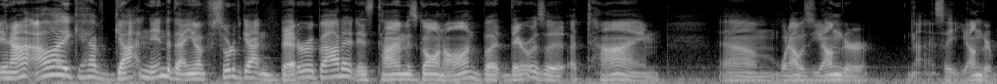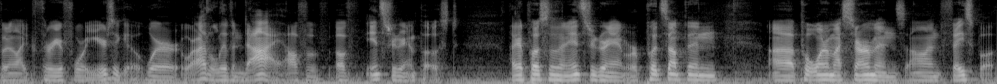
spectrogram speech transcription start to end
and I, I like have gotten into that. You know, I've sort of gotten better about it as time has gone on. But there was a, a time um, when I was younger, not I say younger, but like three or four years ago, where, where I'd live and die off of, of Instagram post. Like I post something on Instagram or put something, uh, put one of my sermons on Facebook,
